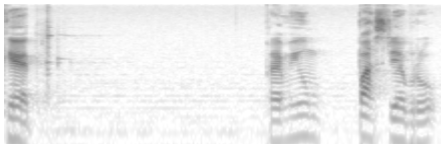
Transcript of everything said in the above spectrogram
Get. Premium pas dia bro.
